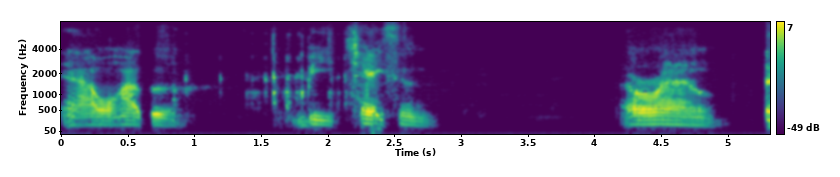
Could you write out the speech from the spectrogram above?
And I won't have to be chasing around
